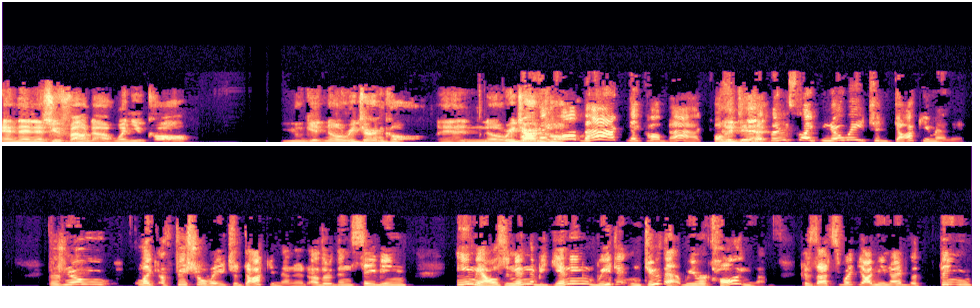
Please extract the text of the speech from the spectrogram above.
And then, as you found out, when you call, you get no return call and no return well, they call. call back. They call back. Oh, they did. But did. there's like no way to document it. There's no like official way to document it other than saving emails. And in the beginning, we didn't do that. We were calling them because that's what I mean. I have the thing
